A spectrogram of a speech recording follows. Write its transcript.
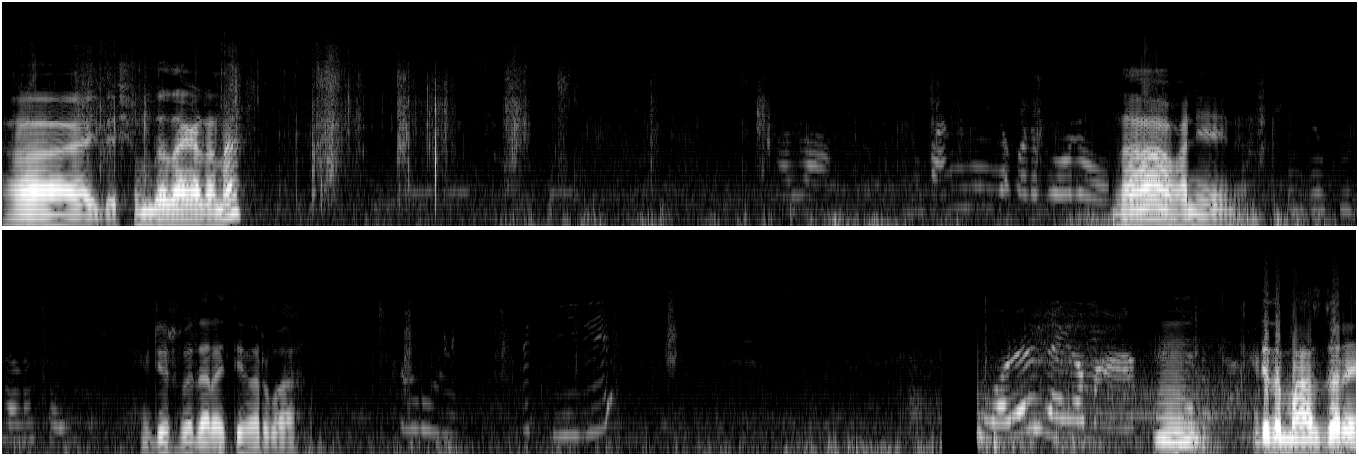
হাই যে সুন্দর জায়গাটা না আলা পানি নিয়ে করে বড় না পানি আই না। খাই ভিডিওর দাঁড়াইতে পারবা। হুম এটা তো মাছ ধরে।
